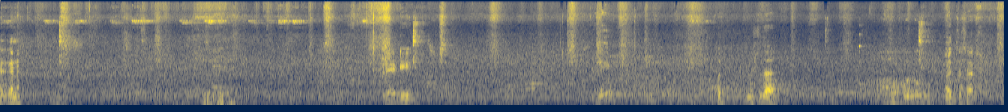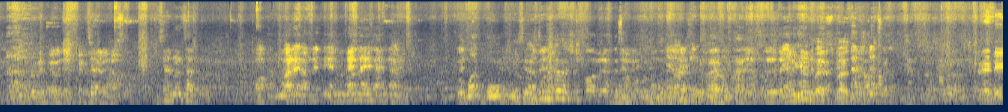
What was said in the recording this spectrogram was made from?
এখানে রেডি মুর্শিদার ওই তো স্যার চেয়ারম্যান স্যার বাস বাস রেডি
